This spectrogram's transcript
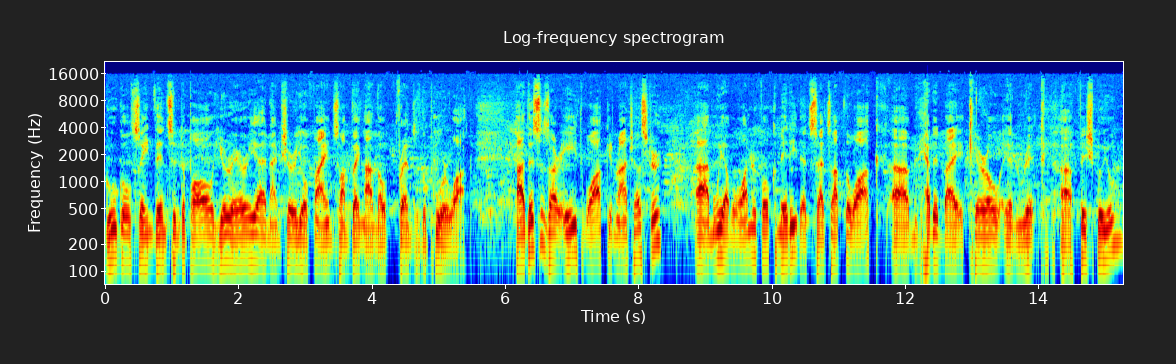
Google St. Vincent de Paul, your area, and I'm sure you'll find something on the Friends of the Poor walk. Uh, this is our eighth walk in Rochester. Um, we have a wonderful committee that sets up the walk, um, headed by Carol and Rick uh, Fishboom.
